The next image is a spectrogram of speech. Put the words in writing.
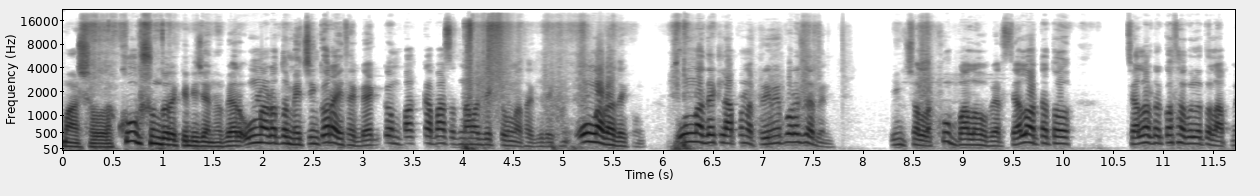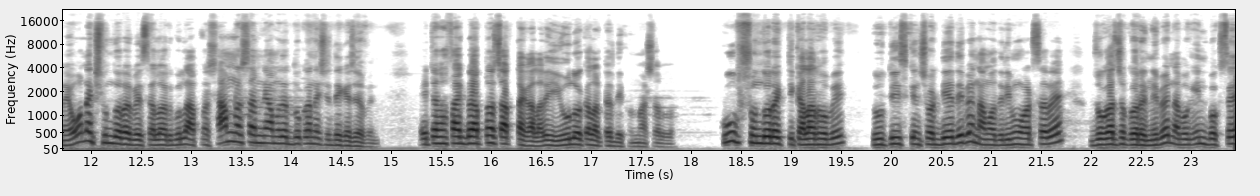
মার্শাল্লাহ খুব সুন্দর একটি ডিজাইন হবে। আর ওলনাটা তো ম্যাচিং করাই থাকবে, একদম পাক্কা পাঁচাত নামাজ একটা ওলনা থাকবে, দেখুন ওলনাটা দেখুন। ওলনা দেখলে আপনারা প্রেমে পড়ে যাবেন। ইনশাল্লাহ খুব ভালো হবে। আর স্যালোয়ারটা তো স্যালোয়ারটার কথা বলে তো লাভ নেই, অনেক সুন্দর হবে স্যালোয়ারগুলো আপনার সামনাসামনি আমাদের দোকানে এসে দেখে যাবেন। এটা থাকবে আপনার চারটা কালার এই ইউলো কালারটা দেখুন মার্শাল্লাহ খুব সুন্দর একটি কালার হবে। দ্রুত স্ক্রিনশট দিয়ে দিবেন, আমাদের ইমো হোয়াটসঅ্যাপে যোগাযোগ করে নেবেন এবং ইনবক্সে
